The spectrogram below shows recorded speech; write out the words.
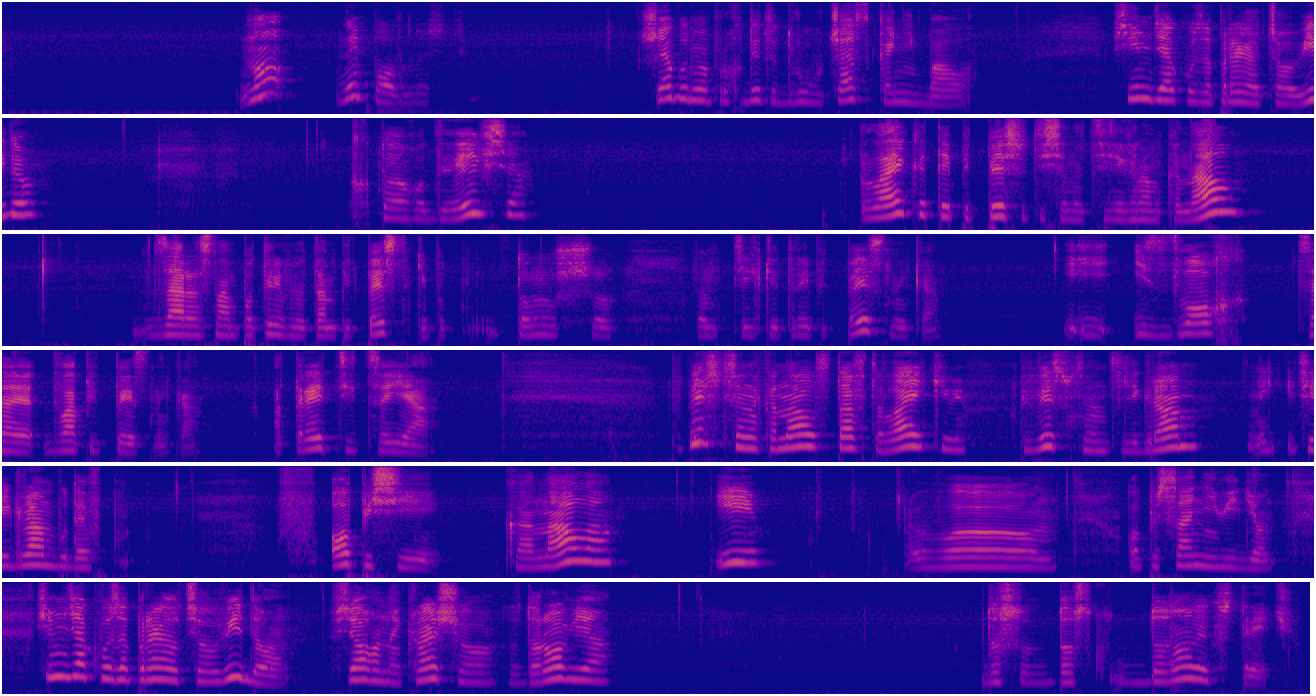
Но не повністю. Ще будемо проходити другу часть канібала. Всім дякую за перегляд цього відео. Хто його дивився. Лайкайте, підписуйтеся на телеграм-канал. Зараз нам потрібно там підписники, тому що там тільки три підписника. І із двох це два підписника, а третій це я. Підписуйтесь на канал, ставте лайки, підписуйтесь на телеграм. Телеграм буде в, в описі канала і в описанні відео. Всім дякую за перегляд цього відео. Всього найкращого, здоров'я. До, до, до нових встреч.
